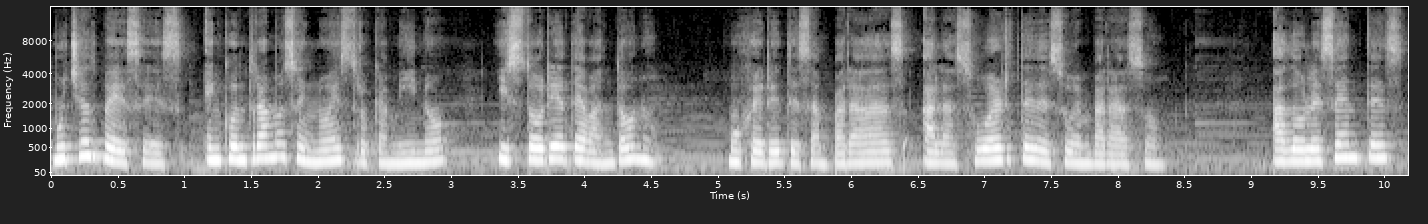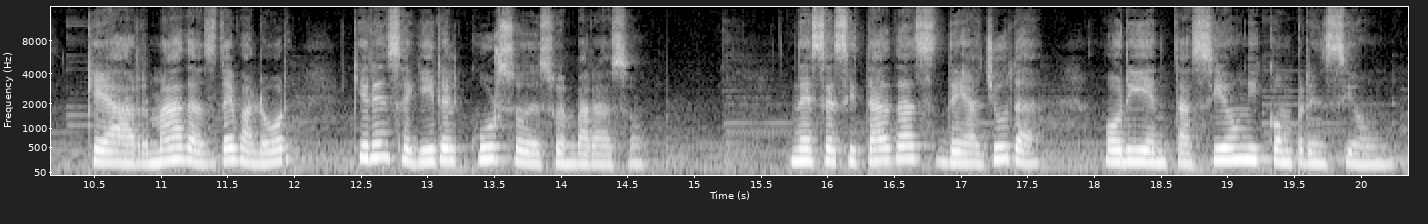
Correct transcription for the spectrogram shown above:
Muchas veces encontramos en nuestro camino historias de abandono, mujeres desamparadas a la suerte de su embarazo, adolescentes que armadas de valor quieren seguir el curso de su embarazo, necesitadas de ayuda, orientación y comprensión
